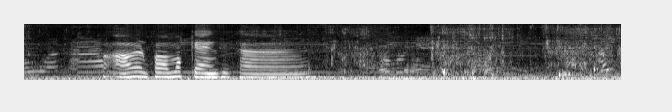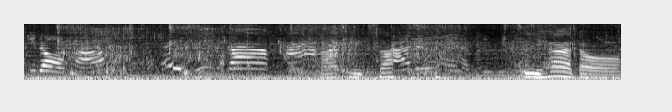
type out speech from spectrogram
บัวค่ะเอามันพอหม้อแกงสิคะ เอาอีกกี่ดอกคะเอาอีกสักสี่ห้าดอก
